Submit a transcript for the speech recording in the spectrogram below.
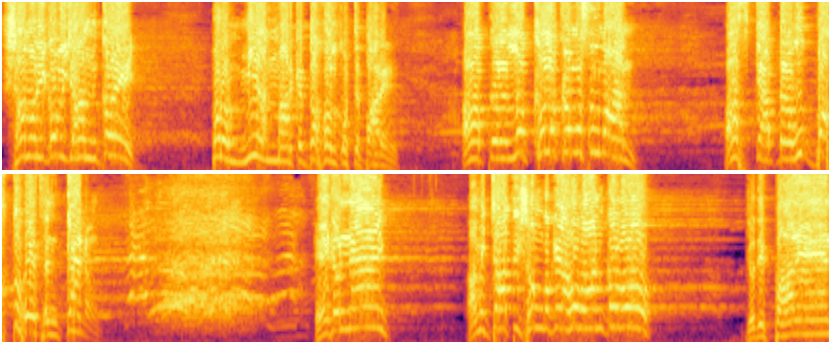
সামরিক অভিযান করে, পুরো মিয়ানমারকে দখল করতে পারে। আপনারা লক্ষ লক্ষ মুসলমান আজকে আপনারা উদ্বাস্ত হয়েছেন কেন? এই জন্য আমি জাতিসংঘকে আহ্বান করব যদি পারেন,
